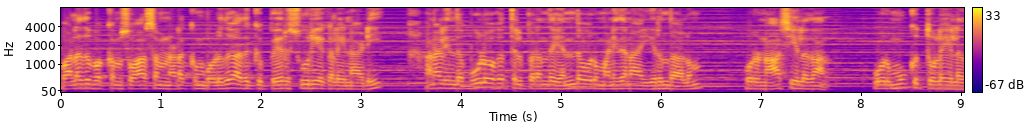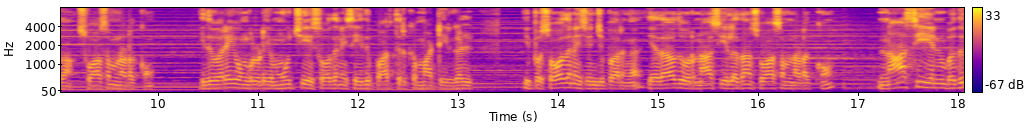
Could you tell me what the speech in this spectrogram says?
வலது பக்கம் சுவாசம் நடக்கும் பொழுது அதுக்கு பேர் சூரியகலை நாடி. ஆனால் இந்த பூலோகத்தில் பிறந்த எந்த ஒரு மனிதனாக இருந்தாலும் ஒரு நாசியில் தான் ஒரு மூக்குத்துளையில் தான் சுவாசம் நடக்கும். இதுவரை உங்களுடைய மூச்சையை சோதனை செய்து பார்த்துருக்க மாட்டீர்கள். இப்போ சோதனை செஞ்சு பாருங்கள் ஏதாவது ஒரு நாசியில் தான் சுவாசம் நடக்கும். நாசி என்பது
